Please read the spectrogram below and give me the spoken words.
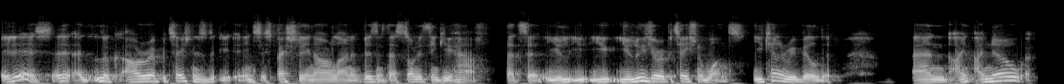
It is. Look, our reputation is, especially in our line of business, that's the only thing you have. That's it. You you you lose your reputation once. You cannot rebuild it. And I, I know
